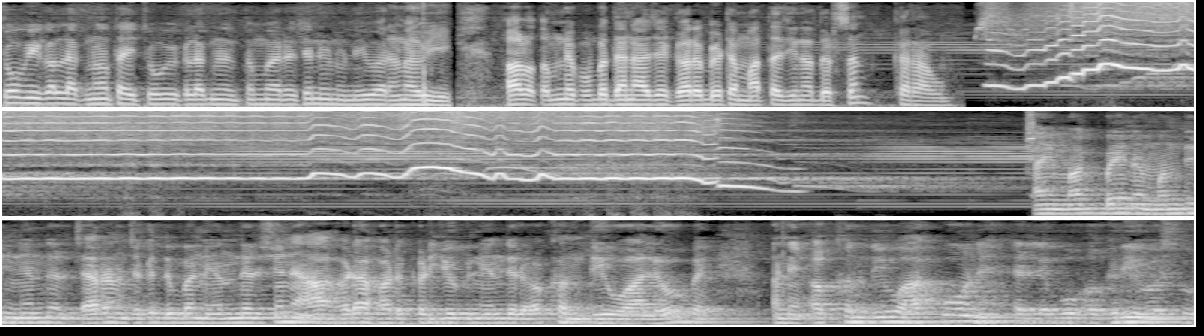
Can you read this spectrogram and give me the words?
ચોવીસ કલાક ન થાય, ચોવીસ કલાકનું તમારે છે ને એનું નિવારણ આવી. હાલો, તમને પણ બધાને આજે ઘરે બેઠા માતાજીના દર્શન કરાવું. અહીં માગબાઈના મંદિરની અંદર, ચારણ જગદબાની અંદર છે ને, આ હડાહડ કળિયુગની અંદર અખંડ દીવો હાલે હો ભાઈ. અને અખંડ દીવો આંકવો ને, એટલે બહુ અઘરી વસ્તુ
